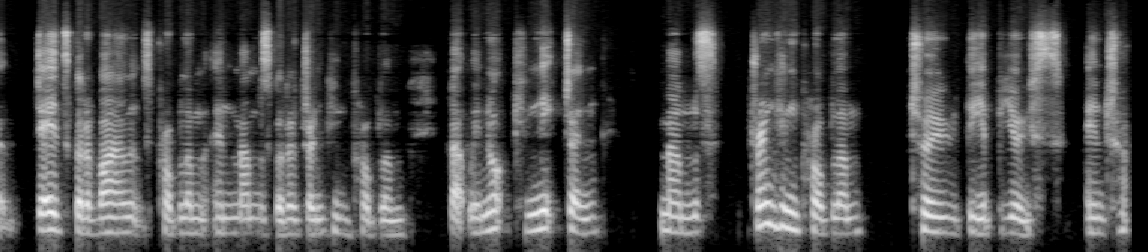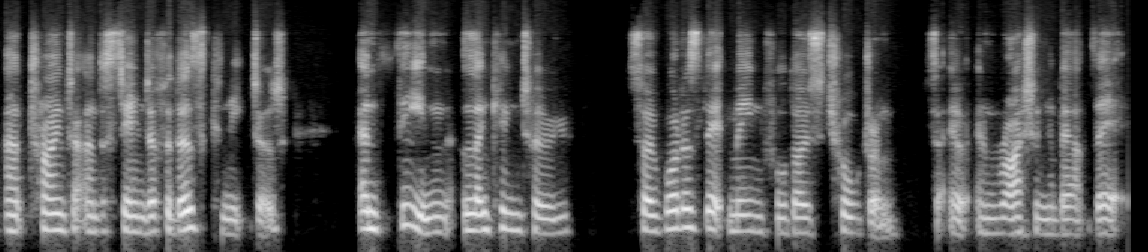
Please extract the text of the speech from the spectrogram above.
uh, dad's got a violence problem and mum's got a drinking problem but we're not connecting mum's drinking problem to the abuse and tr uh, trying to understand if it is connected. And then linking to so what does that mean for those children? So, uh, and writing about that.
